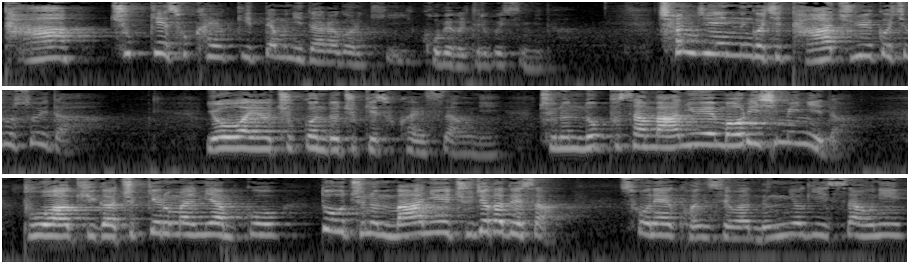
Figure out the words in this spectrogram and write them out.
다 주께 속하였기 때문이다라고 이렇게 고백을 드리고 있습니다. 천지에 있는 것이 다 주의 것이로소이다. 여호와여 주권도 주께 속하였사오니 주는 높으사 만유의 머리심이니이다. 부와 귀가 주께로 말미암고 또 주는 만유의 주제가 되사 손에 권세와 능력이 있사오니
